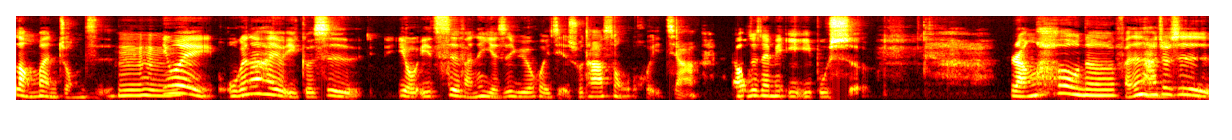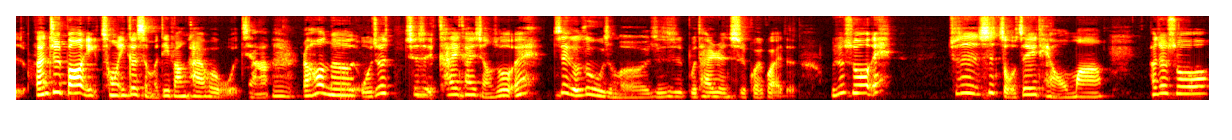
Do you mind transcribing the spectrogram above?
浪漫种子，嗯，因为我跟他还有一个是有一次，反正也是约会结束，他送我回家，然后就在那边依依不舍。然后呢，反正他就是，反正就是不知道从一个什么地方开回我家。嗯，然后呢，我就就是开开想说，哎，这个路怎么就是不太认识，怪怪的。我就说，哎，就是是走这一条吗？他就说：“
